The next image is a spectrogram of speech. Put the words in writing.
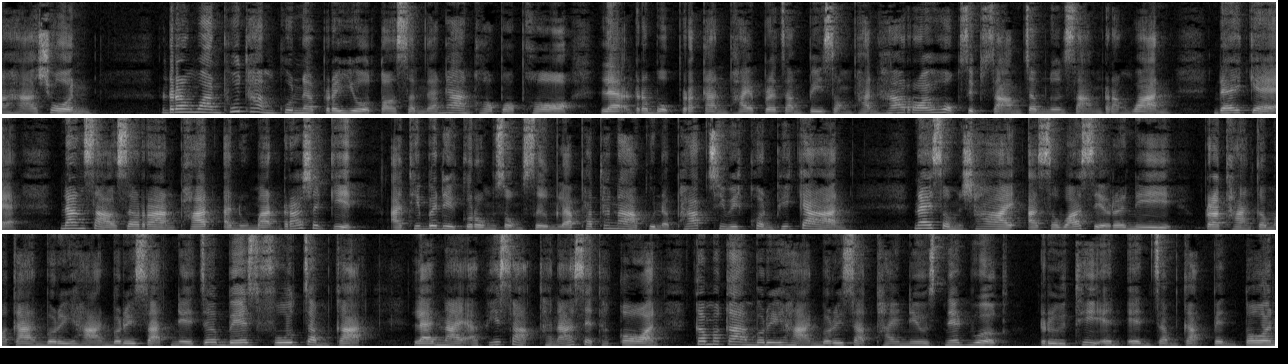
มหาชน รางวัลผู้ทำคุณประโยชน์ต่อสำนักงานคอปพและระบบประกันภัยประจำปี 2563 จำนวน 3 รางวัล ได้แก่ นางสาวสรานพัฒน์อนุมัติราชกิจ อธิบดีกรมส่งเสริมและพัฒนาคุณภาพชีวิตคนพิการนายสมชาย อัศวะเสรณี ประธานกรรมการบริหารบริษัท Nature Base Food จำกัด และนายอภิศักดิ์ธนเศรษฐกร กรรมการบริหารบริษัทไทยนิวส์เน็ตเวิร์กหรือ TNN จำกัดเป็นต้น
